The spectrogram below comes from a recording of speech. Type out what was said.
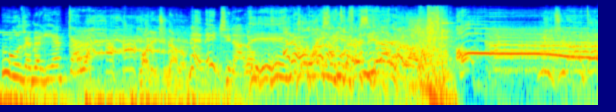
Hú, de megijedtem! Majd én csinálom. Nem, én csinálom. Hé, hé, ne hagymászhatunk a feszével! Mit csináltál?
